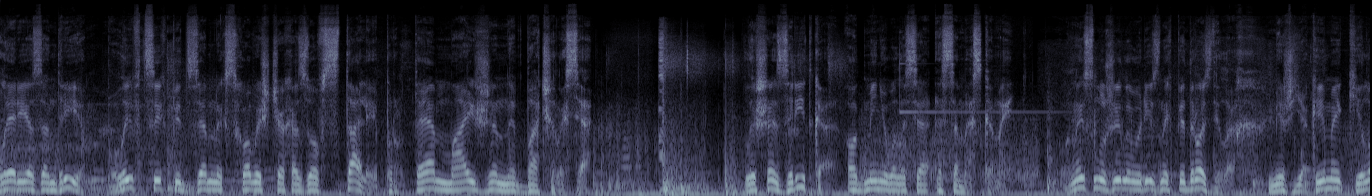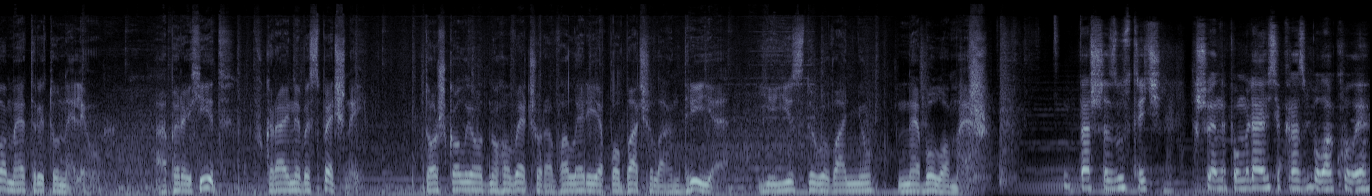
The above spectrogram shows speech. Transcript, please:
Валерія з Андрієм були в цих підземних сховищах Азовсталі, проте майже не бачилися. Лише зрідка обмінювалися смс-ками. Вони служили у різних підрозділах, між якими кілометри тунелів. А перехід вкрай небезпечний. Тож, коли одного вечора Валерія побачила Андрія, її здивуванню не було меж. Перша зустріч, якщо я не помиляюсь, якраз була, коли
